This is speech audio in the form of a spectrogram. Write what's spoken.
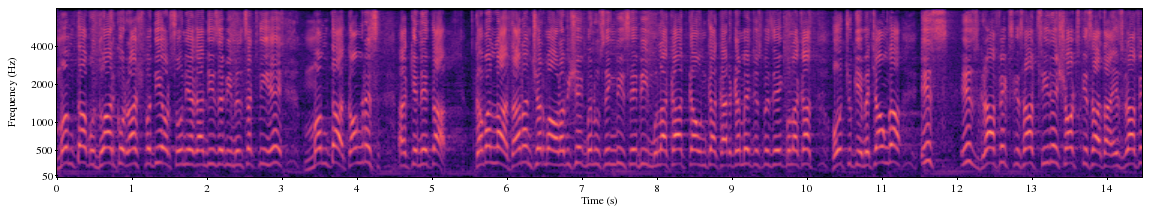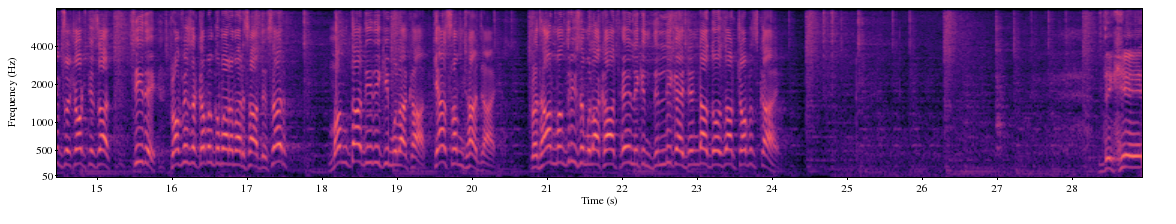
ममता बुधवार को राष्ट्रपति और सोनिया गांधी से भी मिल सकती है। ममता कांग्रेस के नेता कमलनाथ, आनंद शर्मा और अभिषेक मनु सिंघवी से भी मुलाकात का उनका कार्यक्रम है, जिसमें से एक मुलाकात हो चुकी है। मैं चाहूँगा इस इस ग्राफिक्स के साथ, सीधे शॉट्स के साथ आए इस ग्राफिक्स और शॉट्स के साथ सीधे प्रोफेसर कमल कुमार हमारे साथ है। सर, ममता दीदी की मुलाकात, क्या समझा जाए? प्रधानमंत्री से मुलाकात है, लेकिन दिल्ली का एजेंडा 2024 का है। देखिए,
